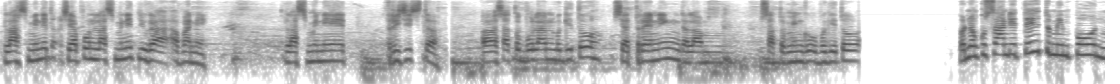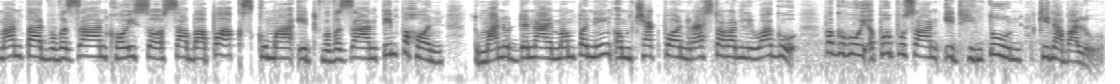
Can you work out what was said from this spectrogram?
Last minute, siapapun last minute juga apa nih? Last minute register uh, satu bulan begitu, saya training dalam satu minggu begitu. Penungkusan dite tumimpun mantad vavazan koiso Sabah Parks kuma it vavazan timpahon tumanud denay mampening om checkpoint restoran liwagu paguhuy apupusan id hintun kinabalu.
